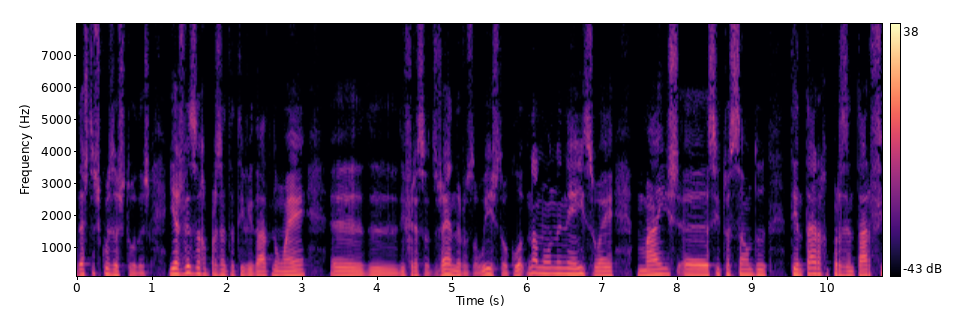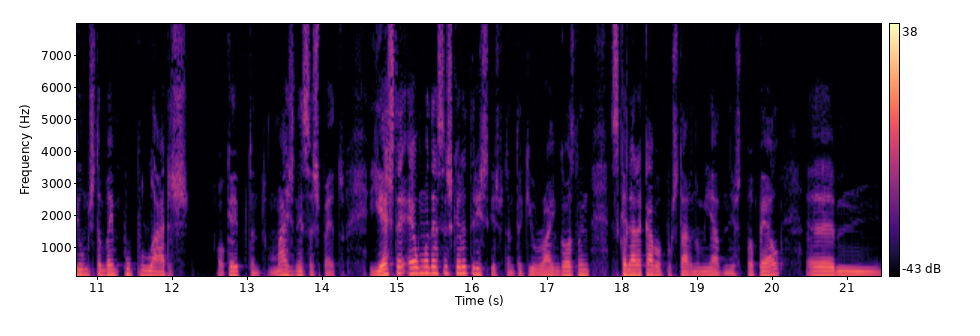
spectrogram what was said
destas coisas todas. E às vezes a representatividade não é uh, de diferença de géneros ou isto ou. Não, não, nem é isso. É mais a situação de tentar representar filmes também populares. Ok? Portanto, mais nesse aspecto. E esta é uma dessas características. Portanto, aqui o Ryan Gosling se calhar acaba por estar nomeado neste papel. hum,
